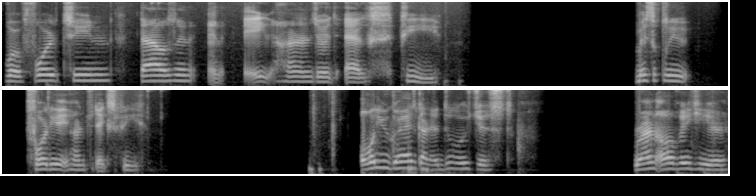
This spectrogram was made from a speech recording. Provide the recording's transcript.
for 14,800 XP. Basically, 4,800 XP. All you guys gotta do is just run over here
